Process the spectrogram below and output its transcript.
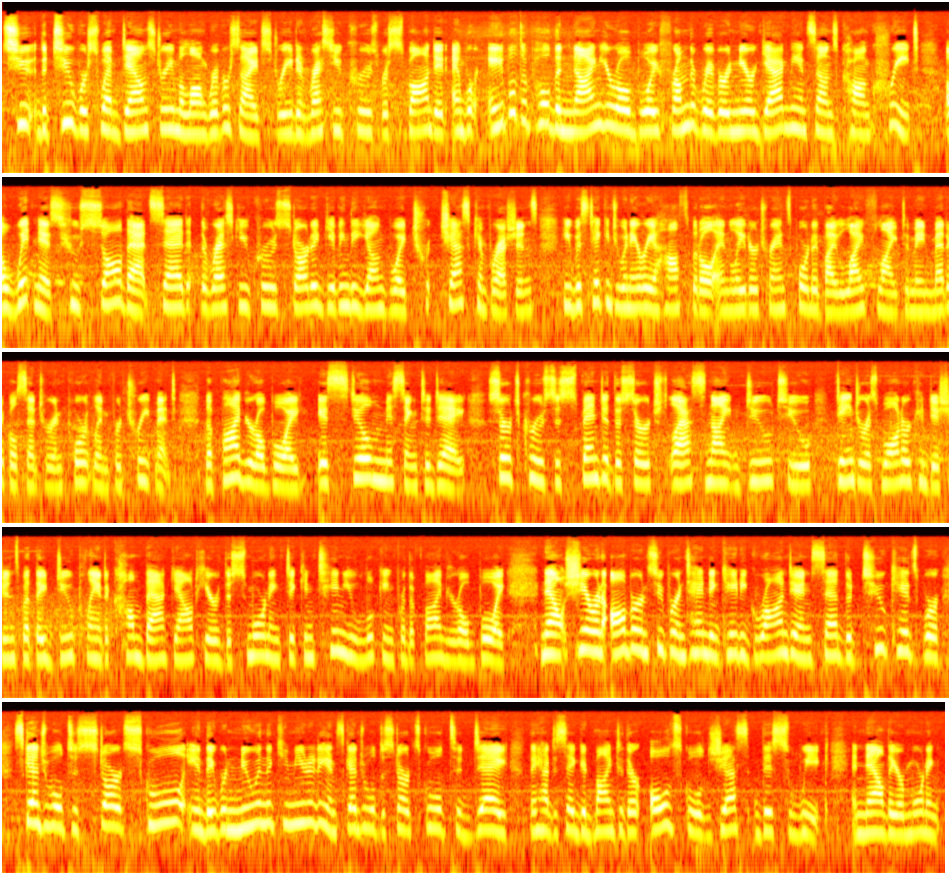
Two, the two were swept downstream along Riverside Street, and rescue crews responded and were able to pull the nine-year-old boy from the river near Gagne and Sons Concrete. A witness who saw that said the rescue crews started giving the young boy chest compressions. He was taken to an area hospital and later transported by Lifeline to Maine Medical Center in Portland for treatment. The five-year-old boy is still missing today. Search crews suspended the search last night due to dangerous water conditions, but they do plan to come back out here this morning to continue looking for the five year old boy. Now, Sharon Auburn Superintendent Katie Grondin said the two kids were scheduled to start school and they were new in the community and scheduled to start school today. They had to say goodbye to their old school just this week, and now they are mourning.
